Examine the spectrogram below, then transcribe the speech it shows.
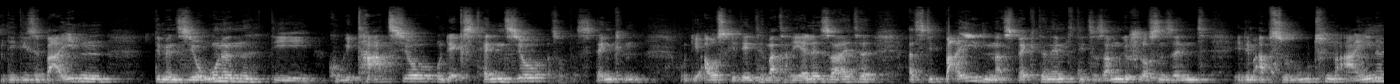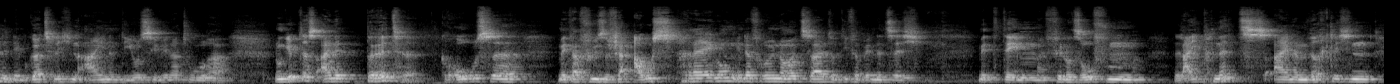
die diese beiden Dimensionen, die Cogitatio und die Extensio, also das Denken und die ausgedehnte materielle Seite, als die beiden Aspekte nimmt, die zusammengeschlossen sind in dem absoluten einen, in dem göttlichen einen, sive natura. Nun gibt es eine dritte große metaphysische Ausprägung in der frühen Neuzeit und die verbindet sich mit dem Philosophen Leibniz, einem wirklichen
